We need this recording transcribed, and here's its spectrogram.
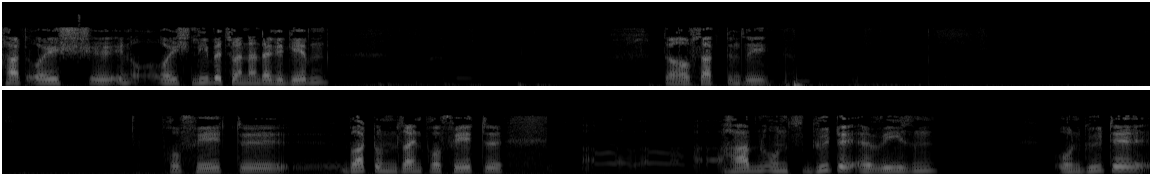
hat euch äh, in euch Liebe zueinander gegeben. Darauf sagten sie, Prophet, Gott und sein Prophet haben uns Güte erwiesen. Und Güte,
